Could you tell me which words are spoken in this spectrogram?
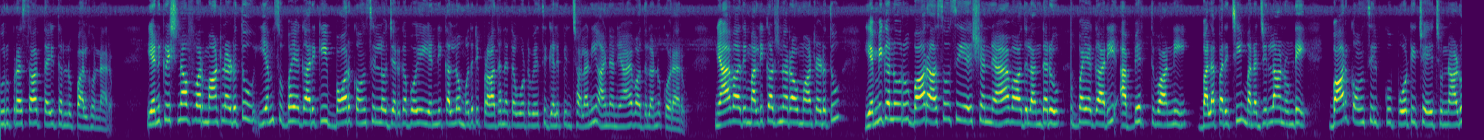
Guruprasad తదితరులు పాల్గొన్నారు. ఎన్. కృష్ణాఫర్ మాట్లాడుతూ ఎం. సుబ్బయ్య గారికి బార్ కౌన్సిల్లో జరగబోయే ఎన్నికల్లో మొదటి ప్రాధాన్యత ఓటు వేసి గెలిపించాలని ఆయన న్యాయవాదులను కోరారు. న్యాయవాది మల్లికార్జునరావు మాట్లాడుతూ ఎమ్మిగనూరు బార్ అసోసియేషన్ న్యాయవాదులందరూ సుబ్బయ్య గారి అభ్యర్థిత్వాన్ని బలపరిచి మన జిల్లా నుండి బార్ కౌన్సిల్కు పోటీ చేయుచున్నాడు.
